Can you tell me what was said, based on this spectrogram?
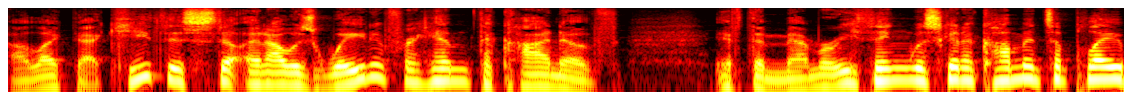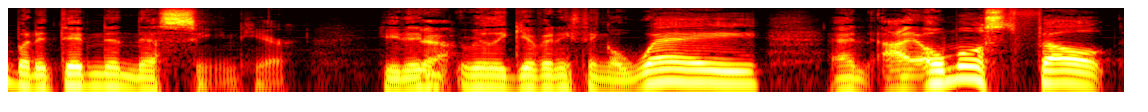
I like that. Keith is still, and I was waiting for him to kind of, if the memory thing was going to come into play, but it didn't in this scene here. He didn't Yeah. really give anything away, and I almost felt,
